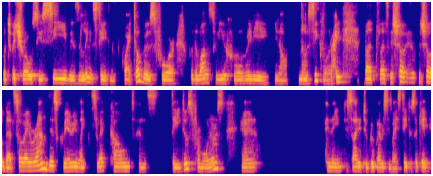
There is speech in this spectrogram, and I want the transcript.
what which rows you see with the limit statement. Quite obvious for for the ones of you who already you know know SQL, right? But let's show show that. So I ran this query like select count and status from orders, and and I decided to group everything by status. Okay,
